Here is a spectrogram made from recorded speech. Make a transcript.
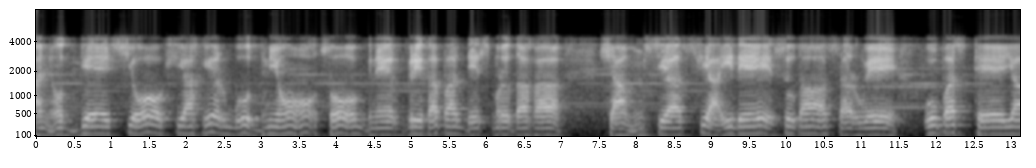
अनुद्देश्यो ह्यहिर्बुध्न्यो सोऽग्निर्गृहपदिस्मृतः शंस्यस्यैदे सुता सर्वे उपस्थेया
